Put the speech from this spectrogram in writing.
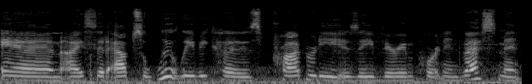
And I said, "Absolutely, because property is a very important investment.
